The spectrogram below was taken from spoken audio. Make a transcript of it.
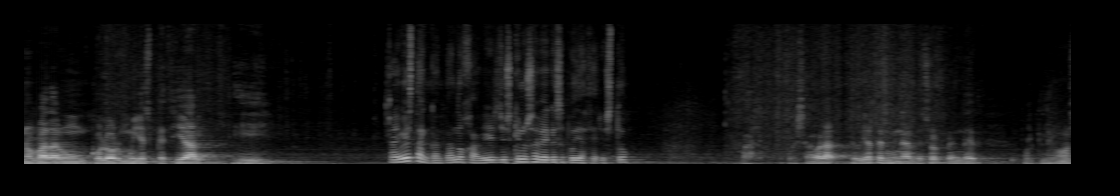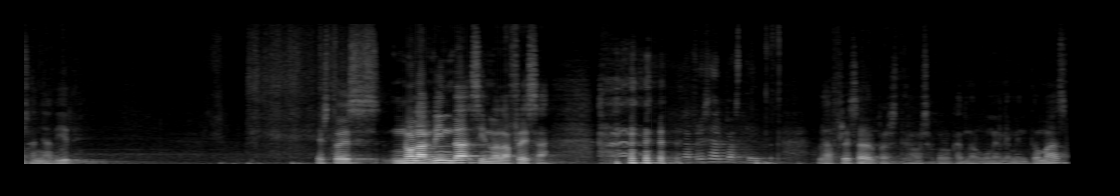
Nos va a dar un color muy especial y A mí me está encantando, Javier. Yo es que no sabía que se podía hacer esto. Vale, pues ahora te voy a terminar de sorprender porque le vamos a añadir. Esto es no la grinda, sino la fresa. La fresa del pastel. La fresa del pastel. Vamos a colocando algún elemento más.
